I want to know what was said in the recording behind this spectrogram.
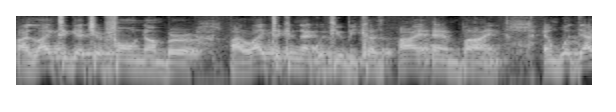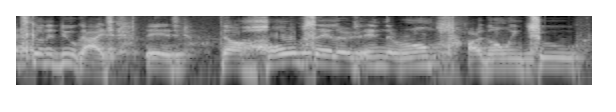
I like to get your phone number. I like to connect with you because i am buying. And what that's going to do guys is the wholesalers in the room are going to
